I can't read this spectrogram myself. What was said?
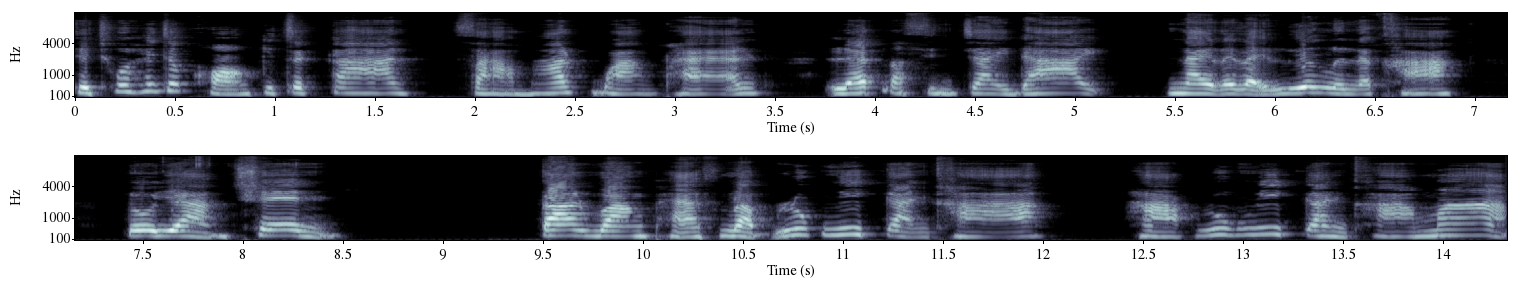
จะช่วยให้เจ้าของกิจการสามารถวางแผน และตัดสินใจได้ในหลาย ๆ เรื่องเลยนะคะ ตัวอย่างเช่น การวางแผนสำหรับลูกหนี้การค้า หากลูกหนี้การค้ามาก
